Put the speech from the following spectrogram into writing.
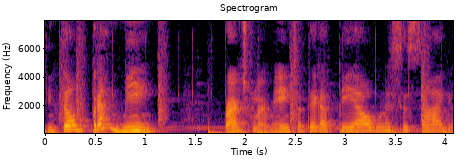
Então, para mim, particularmente, a terapia é algo necessário.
